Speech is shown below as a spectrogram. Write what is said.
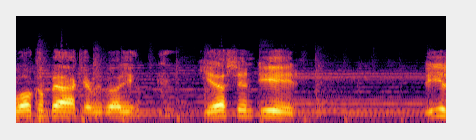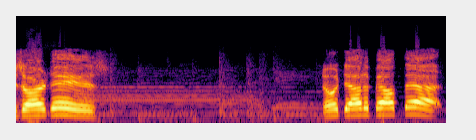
Welcome back, everybody. Yes, indeed. These are days. No doubt about that.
